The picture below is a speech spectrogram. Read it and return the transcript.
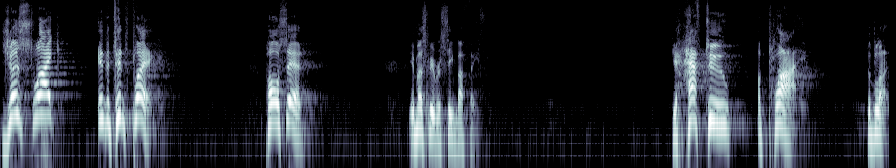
Just like in the 10th plague, Paul said, it must be received by faith. You have to apply the blood.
